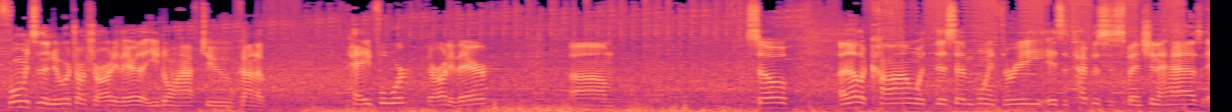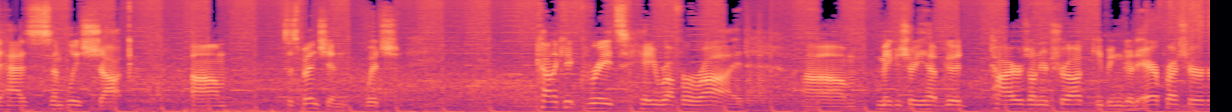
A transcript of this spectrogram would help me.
Performance in the newer trucks are already there that you don't have to kind of pay for. They're already there. Um, so another con with this 7.3 is the type of suspension it has. It has simply shock um, suspension, which kind of creates a rougher ride. Um, making sure you have good tires on your truck, keeping good air pressure,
